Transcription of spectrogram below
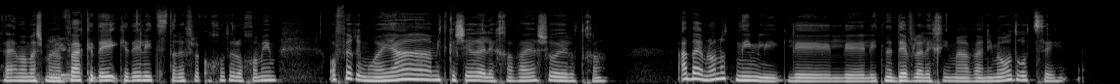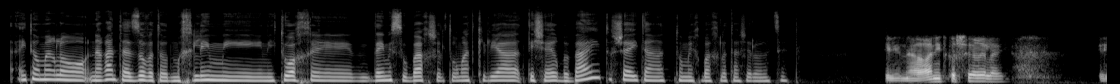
זה היה ממש מאבק כדי, כדי להצטרף לכוחות הלוחמים. עופר, אם הוא היה מתקשר אליך והיה שואל אותך, אבא, הם לא נותנים לי ל- ל- להתנדב ללחימה ואני מאוד רוצה. היית אומר לו, נרן, תעזוב, אתה עוד מחלים מניתוח אה, די מסובך של תרומת כליה, תישאר בבית, או שהיית תומך בהחלטה שלו לצאת? אה, נערן התקשר אליי. אה,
